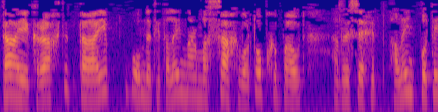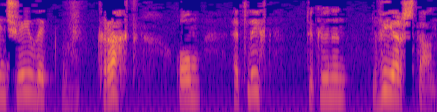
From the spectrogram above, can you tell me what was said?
taaie krachten, taaie, omdat het alleen maar massag wordt opgebouwd, dat we zeggen, alleen potentiële kracht om het licht te kunnen weerstaan.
